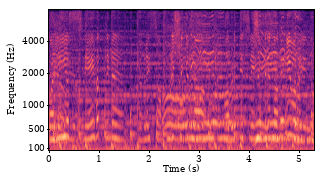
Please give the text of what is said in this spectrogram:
വലിയ സ്നേഹത്തിന് ഞങ്ങളെ സംരക്ഷിക്കുന്ന അവിടുത്തെ സ്നേഹത്തിന് നന്ദി പറയുന്നു.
